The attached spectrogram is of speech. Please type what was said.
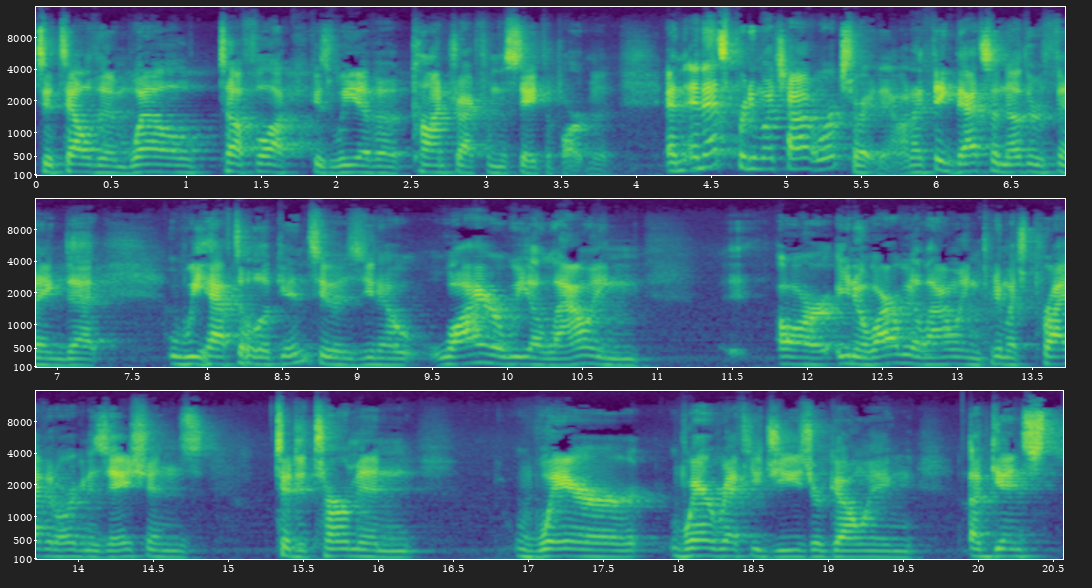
to tell them, well, tough luck because we have a contract from the State Department. And, and that's pretty much how it works right now. And I think that's another thing that we have to look into is, you know, why are we allowing are, you know, why are we allowing pretty much private organizations to determine where where refugees are going against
